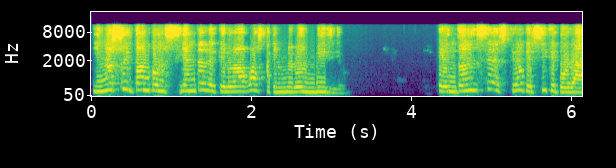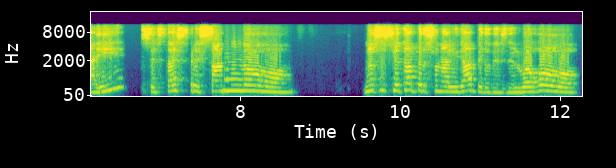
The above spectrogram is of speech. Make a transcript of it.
y no soy tan consciente de que lo hago hasta que no me veo en vídeo. Entonces creo que sí, que por ahí se está expresando, no sé si otra personalidad, pero desde luego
